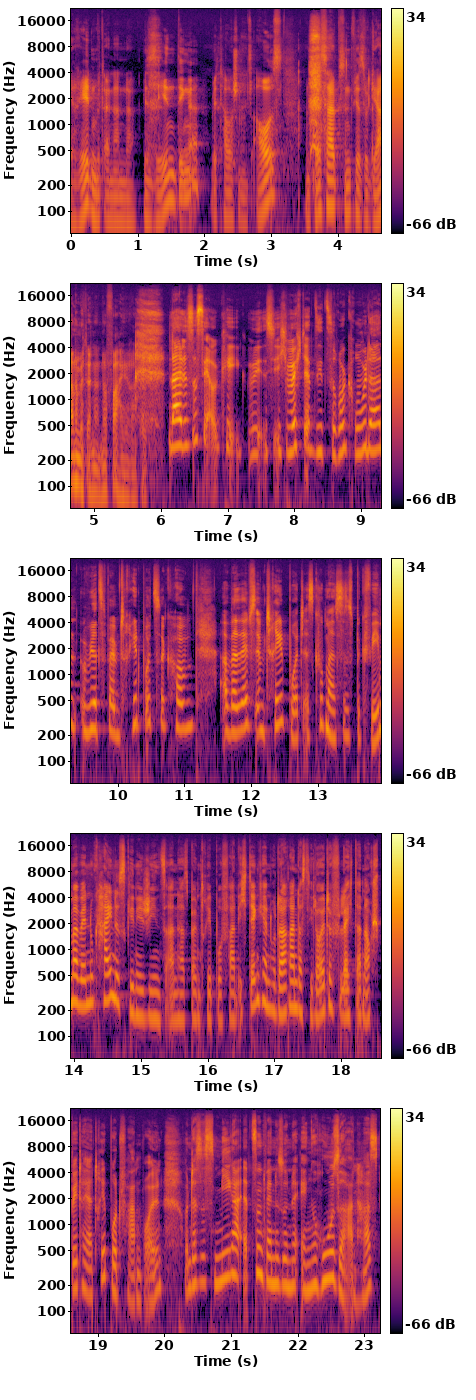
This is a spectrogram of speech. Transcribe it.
wir reden miteinander. Wir sehen Dinge, wir tauschen uns aus und deshalb sind wir so gerne miteinander verheiratet. Nein, es ist ja okay. Ich, möchte sie zurückrudern, um jetzt beim Tretboot zu kommen. Aber selbst im Tretboot ist, guck mal, es ist bequemer, wenn du keine Skinny Jeans anhast beim Tretbootfahren. Ich denke ja nur daran, dass die Leute vielleicht dann auch später ja Tretboot fahren wollen. Und das ist mega ätzend, wenn du so eine enge Hose anhast.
